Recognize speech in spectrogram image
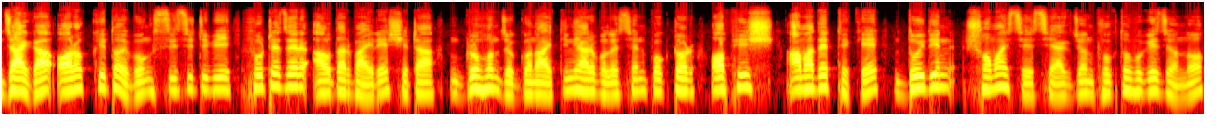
জায়গা অরক্ষিত এবং সিসিটিভি ফুটেজের আওতার বাইরে সেটা গ্রহণযোগ্য নয়। তিনি আরও বলেছেন পোক্টর অফিস আমাদের থেকে দুই দিন সময় চেয়েছে একজন ভুক্তভোগীর জন্য।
